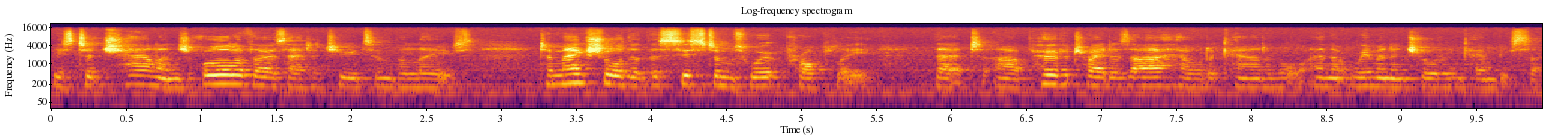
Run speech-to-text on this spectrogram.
is to challenge all of those attitudes and beliefs, to make sure that the systems work properly, that uh, perpetrators are held accountable, and that women and children can be safe.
